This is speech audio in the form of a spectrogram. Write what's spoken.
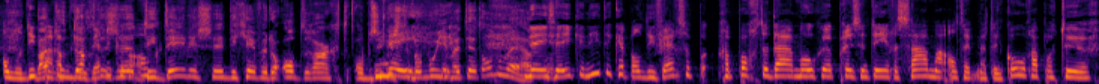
onder die maar toen dachten ze, die Delissen die geven de opdracht om zich nee. eens te bemoeien met dit onderwerp. Nee, zeker niet. Ik heb al diverse rapporten daar mogen presenteren, samen altijd met een co-rapporteur.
